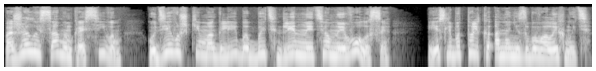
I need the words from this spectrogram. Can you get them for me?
Пожалуй, самым красивым у девушки могли бы быть длинные темные волосы, если бы только она не забывала их мыть.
